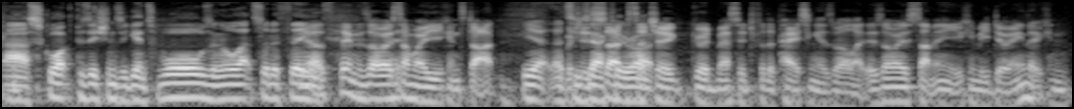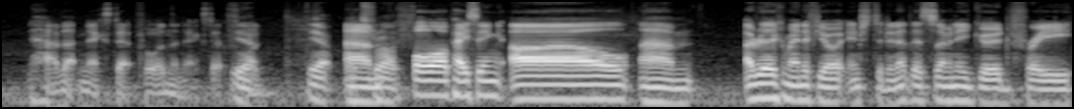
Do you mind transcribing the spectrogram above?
uh, squat positions against walls and all that sort of thing. Yeah, I think there's always somewhere you can start. Yeah, that's which exactly is so, right. such a good message for the pacing as well. Like, there's always something you can be doing that can have that next step forward and the next step forward. Yeah, yeah that's um, right. For pacing, I'll um, I really recommend if you're interested in it. There's so many good free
